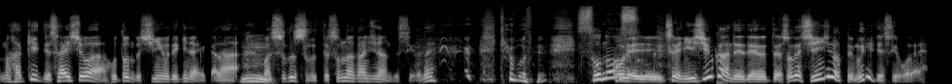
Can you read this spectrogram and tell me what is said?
まあはっきり言って最初はほとんど信用できないから、うんまあ、スルスルってそんな感じなんですよね。でもねそのこれ、それ2週間で出るって、それは信じろって無理ですよ、これ。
